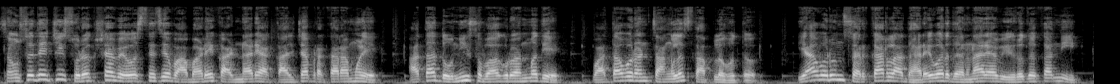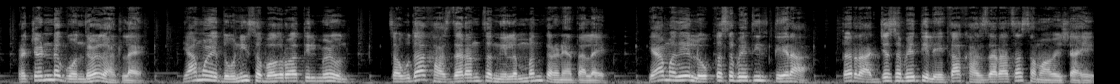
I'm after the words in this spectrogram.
संसदेची सुरक्षा व्यवस्थेचे वाभाडे काढणाऱ्या कालच्या प्रकारामुळे आता दोन्ही सभागृहांमध्ये वातावरण चांगलंच तापलं होतं. यावरून सरकारला धारेवर धरणाऱ्या विरोधकांनी प्रचंड गोंधळ घातलाय. यामुळे दोन्ही सभागृहातील मिळून चौदा खासदारांचं निलंबन करण्यात आलंय. यामध्ये लोकसभेतील तेरा तर राज्यसभेतील एका खासदाराचा समावेश आहे.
